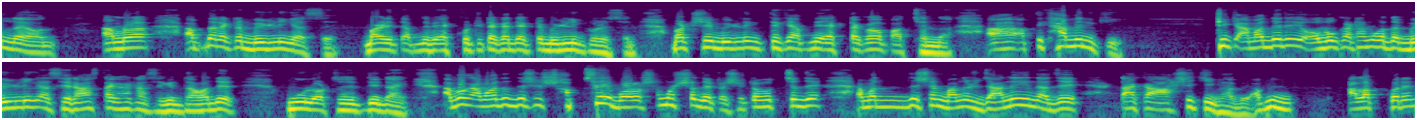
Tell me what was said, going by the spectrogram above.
উন্নয়ন। আমরা, আপনার একটা বিল্ডিং আছে, বাড়িতে আপনি এক কোটি টাকা দিয়ে একটা বিল্ডিং করেছেন, বাট সেই বিল্ডিং থেকে আপনি এক টাকাও পাচ্ছেন না। আপনি খাবেন কি? ঠিক আমাদের এই অবকাঠামোগত বিল্ডিং আছে, রাস্তাঘাট আছে, কিন্তু আমাদের মূল অর্থনীতি নাই। এবং আমাদের দেশের সবচেয়ে বড় সমস্যা যেটা, সেটা হচ্ছে যে আমাদের দেশের মানুষ জানেই না যে টাকা আসে কীভাবে। আপনি আলাপ করেন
